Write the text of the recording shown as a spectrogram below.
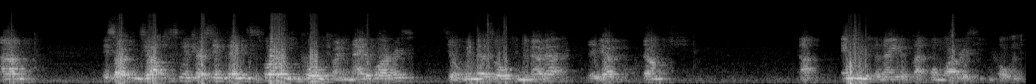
Um, this opens you up to some interesting things as well. You can call to any native libraries. So your Windows alt and your Node app, there you go, done. Uh, any of the native platform libraries you can call into.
